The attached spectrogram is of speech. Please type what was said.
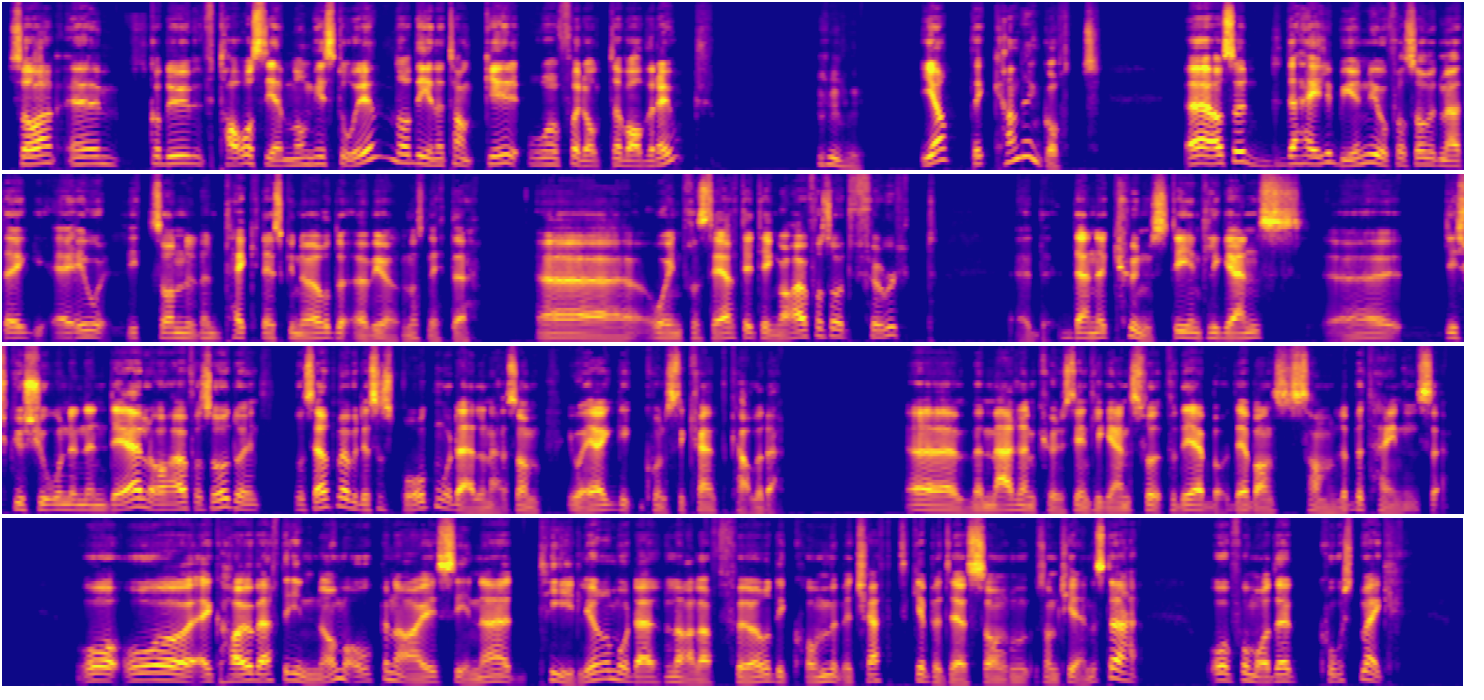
Så eh, skal du ta oss gjennom historien og dine tanker og forhold til hva dere har gjort? Ja, det kan jeg godt. Eh, altså, Det hele begynner jo for så vidt med at jeg er jo litt sånn den tekniske nerd over gjennomsnittet. Eh, og interessert i ting. Og har jo for så vidt fulgt eh, denne kunstig intelligens eh, diskusjonen en del, og har for så vidt interessert meg over disse språkmodellene, som jo jeg konsekvent kaller det. Uh, mer enn kunstig intelligens, for, for det, er, det, er, bare en samlebetegnelse. Og, og, jeg har jo vært innom OpenAI sine tidligere modeller, eller før de kom med ChatGPT som, som tjeneste, og på en måte kost meg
